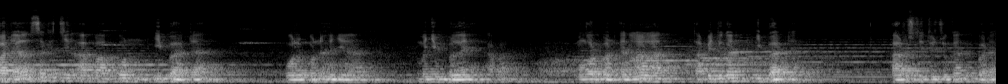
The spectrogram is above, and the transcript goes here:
padahal sekecil apa pun ibadah walaupun hanya menyembelih apa? Mengorbankan lalat tapi itu kan ibadah harus ditujukan kepada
